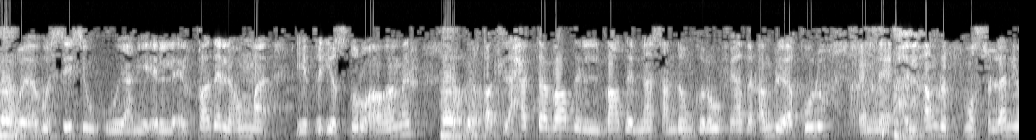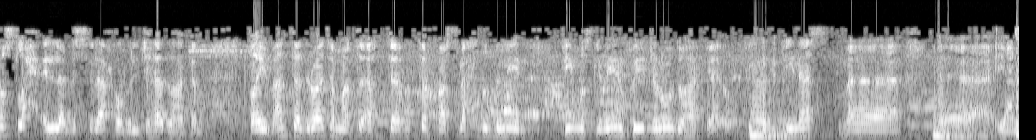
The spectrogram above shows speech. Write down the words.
آه. و- والسيسي ويعني ال- القادة اللي هم يصدروا أوامر آه. بالقتل. حتى بعض بعض الناس عندهم غلو في هذا الأمر يقولوا أن الأمر في مصر لن يصلح إلا بالسلاح وبالجهاد وهكذا. طيب أنت دلوقتي لما ترفع سلاح ضد مين في مسلمين وفي جنود وهكذا. في, ناس آه، آه، يعني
